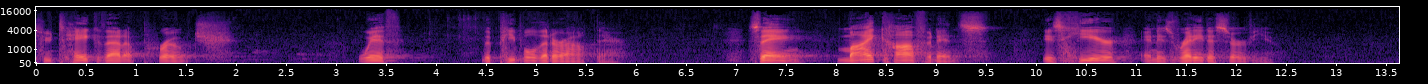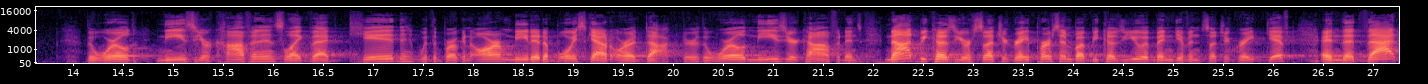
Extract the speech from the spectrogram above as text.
to take that approach with the people that are out there, saying, My confidence is here and is ready to serve you. The world needs your confidence like that kid with the broken arm needed a Boy Scout or a doctor. The world needs your confidence not because you're such a great person, but because you have been given such a great gift, and that that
